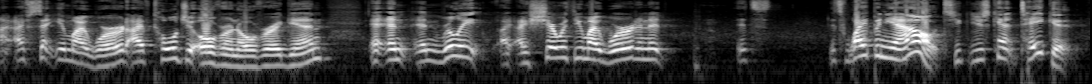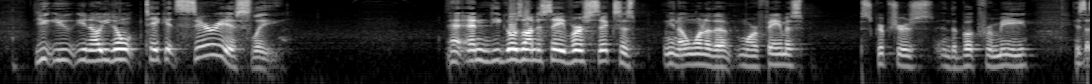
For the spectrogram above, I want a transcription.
have sent you my word. I've told you over and over again. And, and, and really, I, I, share with you my word, and it, it's, it's wiping you out. You, you just can't take it. You, you, you know, you don't take it seriously. And, and he goes on to say, verse 6 is you know, one of the more famous scriptures in the book for me is,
